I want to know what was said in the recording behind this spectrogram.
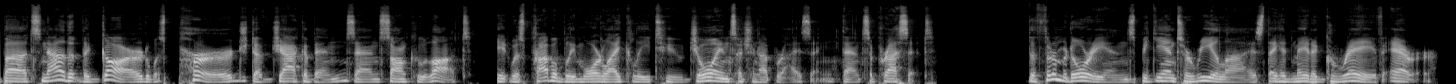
But now that the Guard was purged of Jacobins and sans-culottes, it was probably more likely to join such an uprising than suppress it. The Thermidorians began to realize they had made a grave error.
